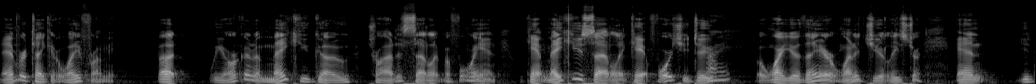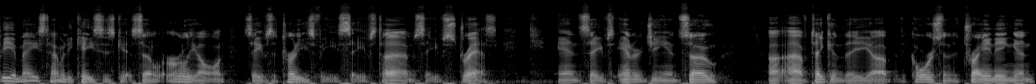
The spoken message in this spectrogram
never take it away from you. But we are going to make you go try to settle it beforehand. We can't make you settle it, can't force you to. Right. But while you're there, why don't you at least try? And you'd be amazed how many cases get settled early on. Saves attorney's fees, saves time, saves stress, and saves energy. And so uh, I've taken the uh, the course and the training and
